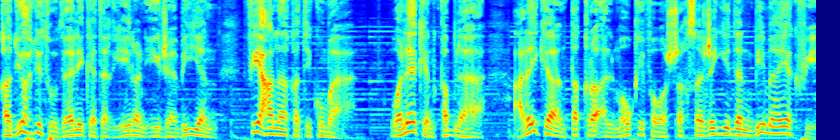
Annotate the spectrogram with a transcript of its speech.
قد يحدث ذلك تغييرا ايجابيا في علاقتكما. ولكن قبلها عليك أن تقرأ الموقف والشخص جيدا بما يكفي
